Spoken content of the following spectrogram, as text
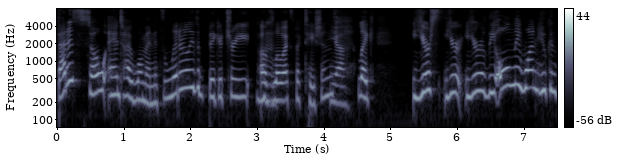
That is so anti-woman. It's literally the bigotry of Mhm. low expectations. Yeah. Like you're you're you're the only one who can.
